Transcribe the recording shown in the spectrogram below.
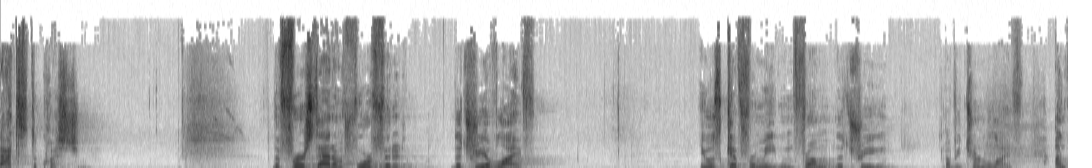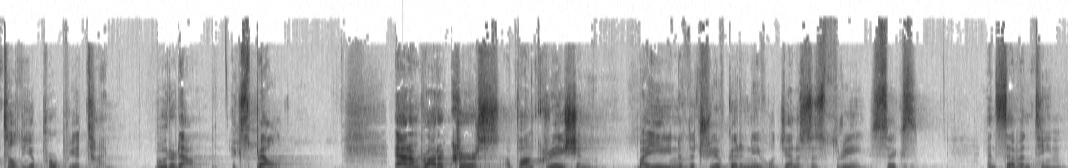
That's the question. The first Adam forfeited the tree of life. He was kept from eating from the tree of eternal life until the appropriate time. Booted out, expelled. Adam brought a curse upon creation by eating of the tree of good and evil. Genesis 3, 6, and 17.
